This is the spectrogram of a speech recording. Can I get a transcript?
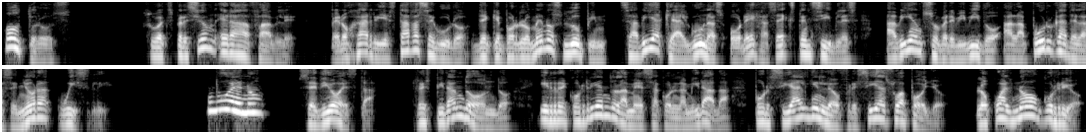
otros. Su expresión era afable, pero Harry estaba seguro de que por lo menos Lupin sabía que algunas orejas extensibles habían sobrevivido a la purga de la señora Weasley. Bueno, se dio esta respirando hondo y recorriendo la mesa con la mirada por si alguien le ofrecía su apoyo, lo cual no ocurrió.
